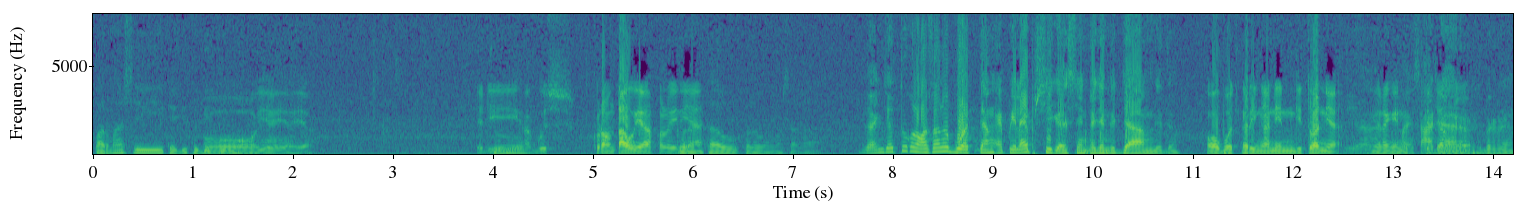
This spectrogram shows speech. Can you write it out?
farmasi kayak gitu-gitu. Oh iya iya iya. Jadi Tuh. Agus kurang tahu ya kalau ini Kurang ya. tahu kalau masalah. Ganja tuh kalau nggak salah buat yang epilepsi guys, yang kejang-kejang gitu. Oh buat ngeringanin gituan ya? Iya, Ngeringanin supaya sadar kejangnya. sebenarnya.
